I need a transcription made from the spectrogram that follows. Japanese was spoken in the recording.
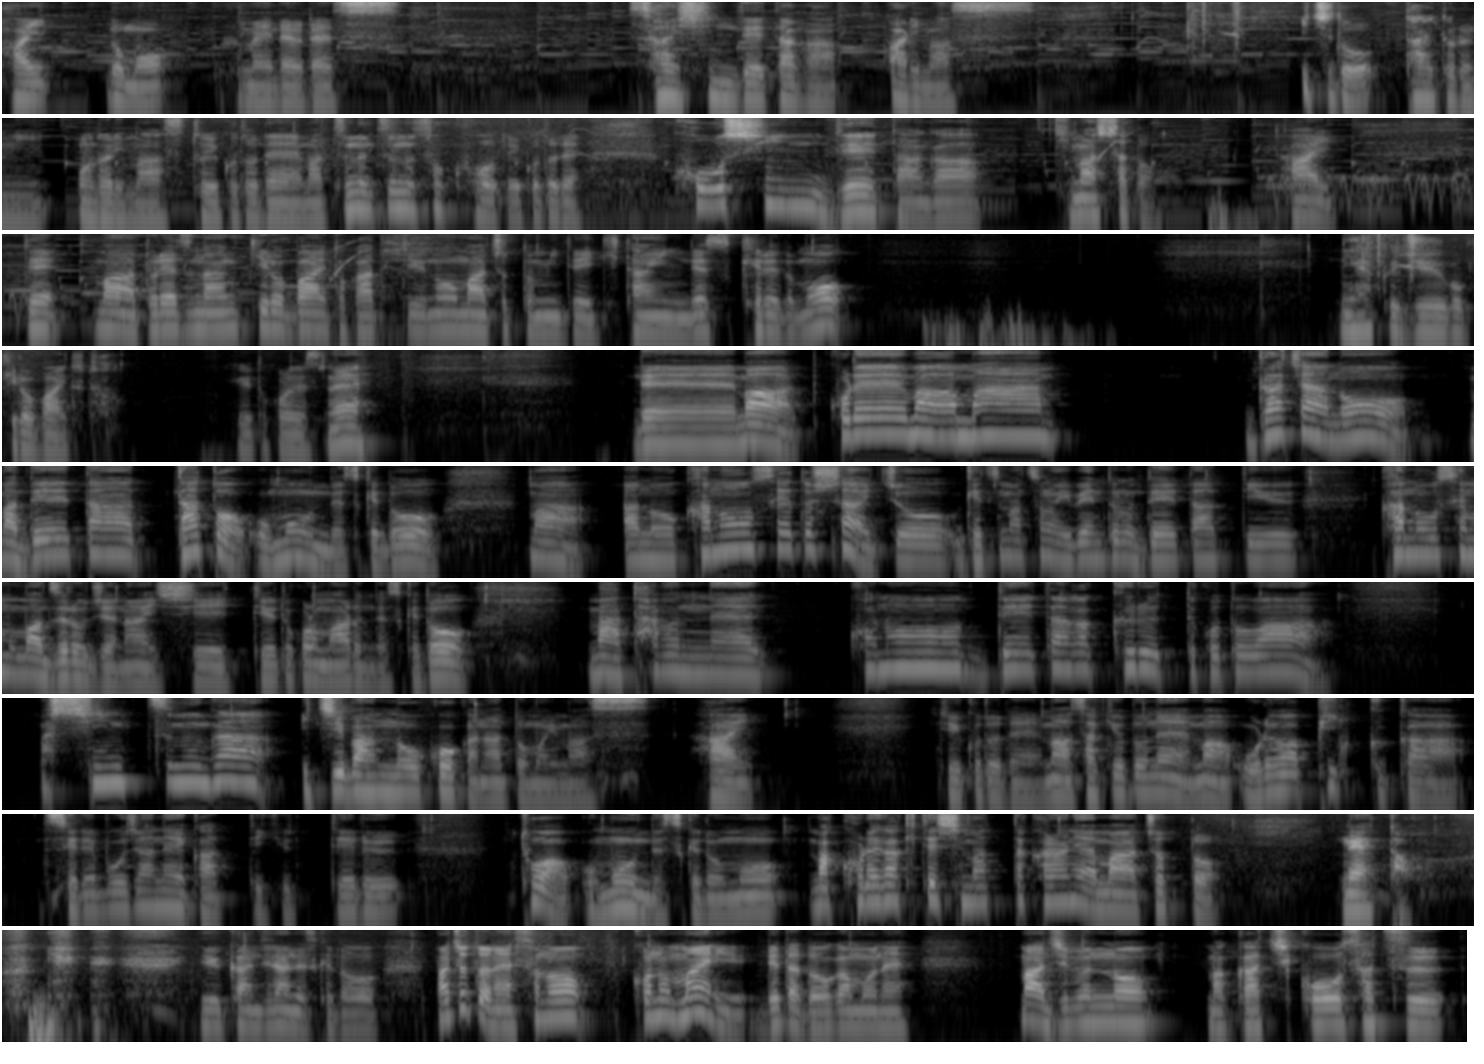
はいどうも不明だよです。最新データがあります。一度タイトルに戻ります。ということで、まあ、つむつむ速報ということで更新データが来ましたと。はい。でまあとりあえず何キロバイトかっていうのをまあちょっと見ていきたいんですけれども215キロバイトというところですね。でまあこれはまあガチャのまあ、データだと思うんですけど、まあ、あの可能性としては一応月末のイベントのデータっていう可能性もまあゼロじゃないしっていうところもあるんですけどまあ多分ねこのデータが来るってことは、まあ、新ツムが一番濃厚かなと思います。はいということでまあ先ほどね、まあ、俺はピックかセレボじゃねえかって言ってるとは思うんですけどもまあこれが来てしまったからにはまあちょっとねと。いう感じなんですけど、まあ、ちょっとね、その、この前に出た動画もね、まあ自分の、まあ、ガチ考察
